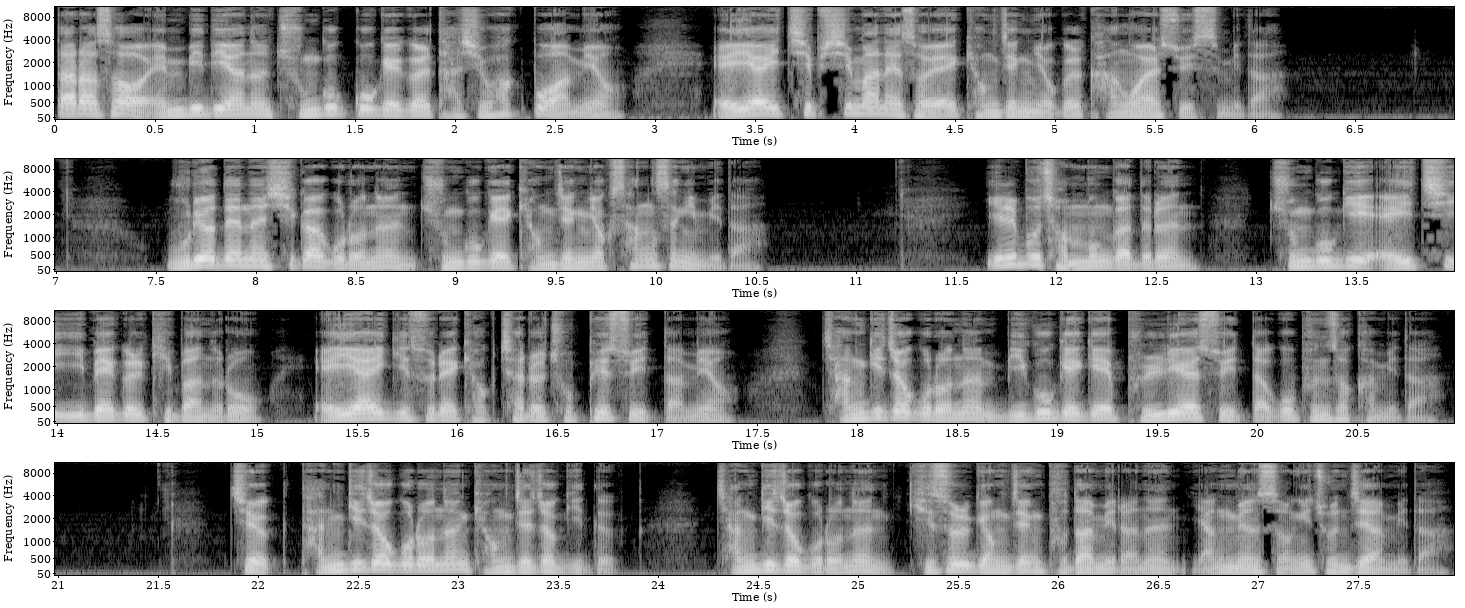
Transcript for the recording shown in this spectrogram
따라서 엔비디아는 중국 고객을 다시 확보하며 AI 칩 심한에서의 경쟁력을 강화할 수 있습니다. 우려되는 시각으로는 중국의 경쟁력 상승입니다. 일부 전문가들은 중국이 H200을 기반으로 AI 기술의 격차를 좁힐 수 있다며 장기적으로는 미국에게 불리할 수 있다고 분석합니다. 즉, 단기적으로는 경제적 이득, 장기적으로는 기술 경쟁 부담이라는 양면성이 존재합니다.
